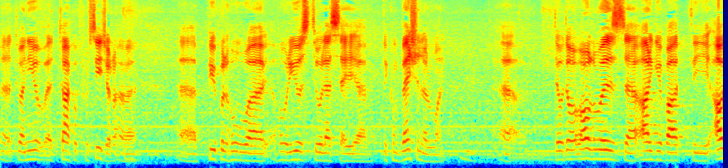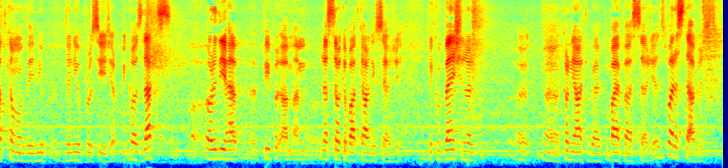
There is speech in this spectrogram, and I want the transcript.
uh, to a new uh, type of procedure. Uh, uh, people who who are used to, let's say, the conventional one, they would always argue about the outcome of the new the new procedure because that's already have people. Um, um, let's talk about cardiac surgery. The conventional uh, uh, coronary bypass surgery is well established.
